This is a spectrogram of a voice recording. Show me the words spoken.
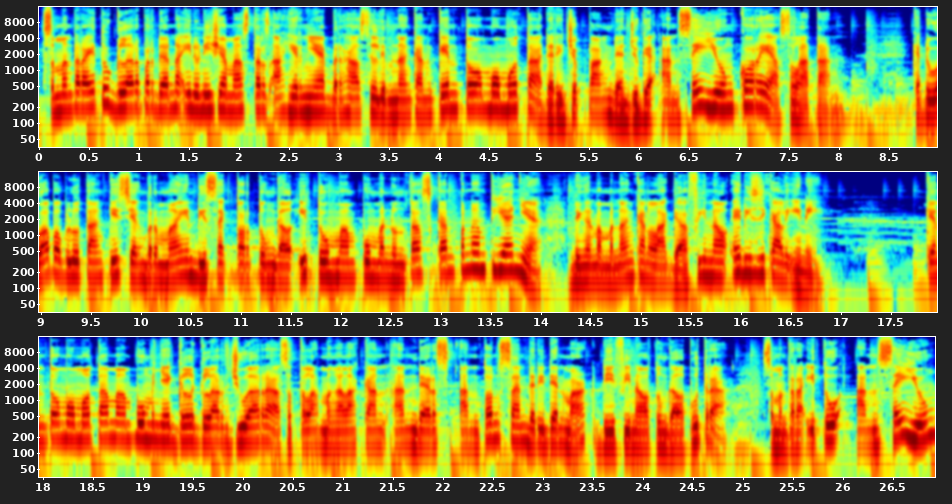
Sementara itu, gelar perdana Indonesia Masters akhirnya berhasil dimenangkan Kento Momota dari Jepang dan juga An Seyung Korea Selatan. Kedua pebulu tangkis yang bermain di sektor tunggal itu mampu menuntaskan penantiannya dengan memenangkan laga final edisi kali ini. Kento Momota mampu menyegel gelar juara setelah mengalahkan Anders Antonsen dari Denmark di final tunggal putra. Sementara itu, An Seyung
